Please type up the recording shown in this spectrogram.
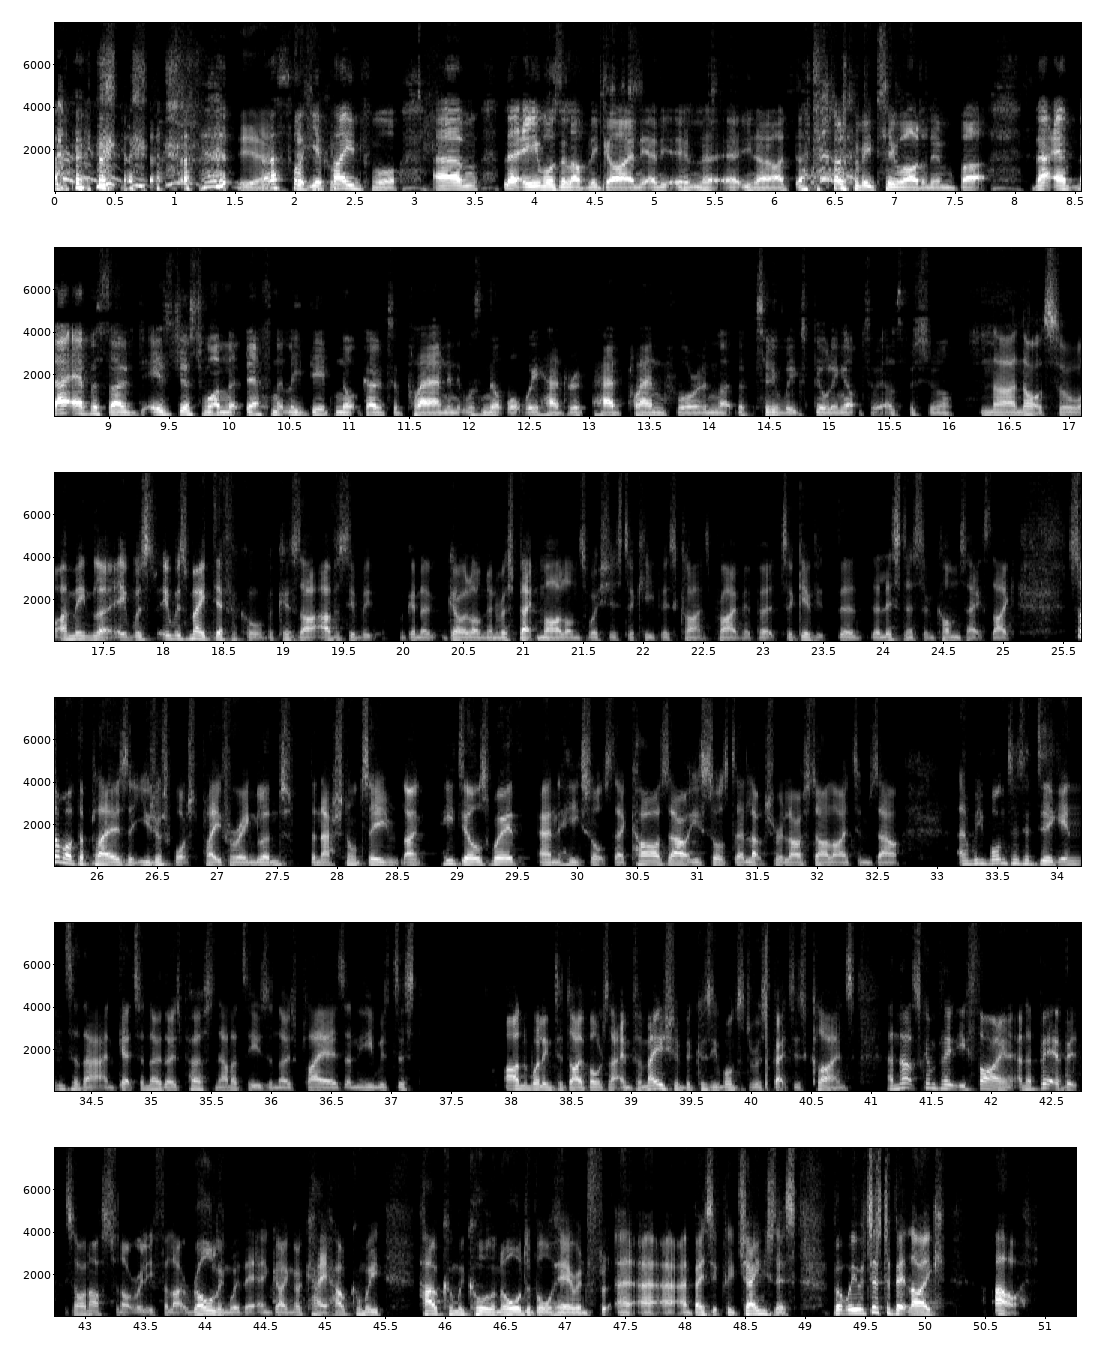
Yeah, that's what you're paid for. Um, look, he was a lovely guy, and, and, and uh, you know, I, I don't want to be too hard on him, but that that episode is just one that definitely did not go to plan, and it was not what we had had planned for in like the two weeks building up to it. That's for sure. No, not at all. I mean, look, it was it was made difficult because uh, obviously we, we're going to go along and respect Marlon's wishes to keep his clients private, but to give the the listeners some context, like some of the players that you just watched play for England, the national team, like he deals with and he sorts their cars out, he sorts their luxury lifestyle items out, and we wanted to dig into that and get to know those personalities and those players, and he was just unwilling to divulge that information because he wanted to respect his clients. And that's completely fine. And a bit of it's on us to not really feel like rolling with it and going okay how can we how can we call an audible here and uh, uh, and basically change this? But we were just a bit like oh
